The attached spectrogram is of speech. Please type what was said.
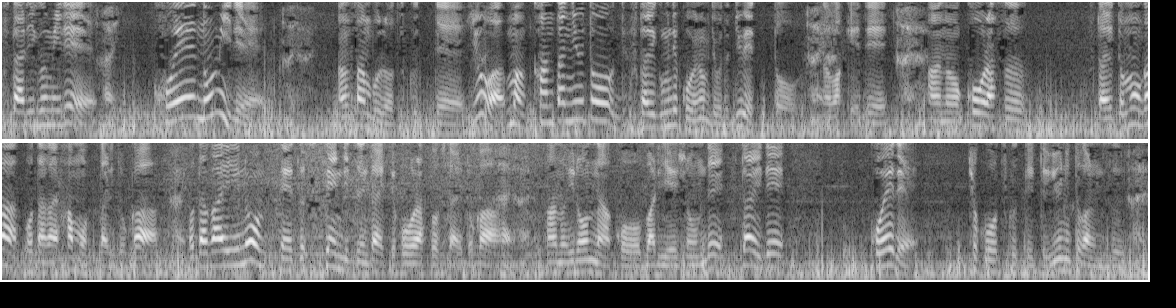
二人組で、はい。声のみではいはい。アンサンブルを作って、要は、まあ簡単に言うと、二人組で声のみってことでデュエットなわけで、はいはい。あの、コーラス、二人ともがお互いハモったりとか、い。お互いの、えっと旋律に対してコーラスをしたりとか、はいはい。あの、いろんなこうバリエーションで、二人で声で曲を作っていってるユニットがあるんです。はい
